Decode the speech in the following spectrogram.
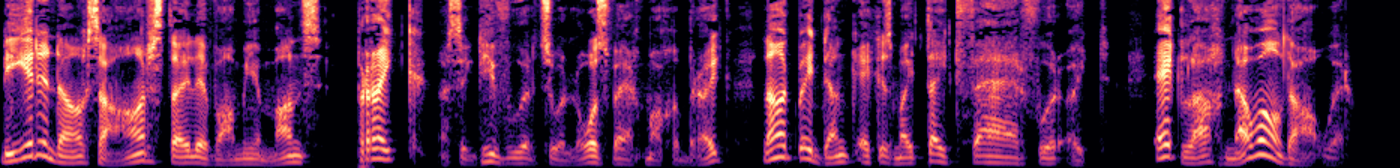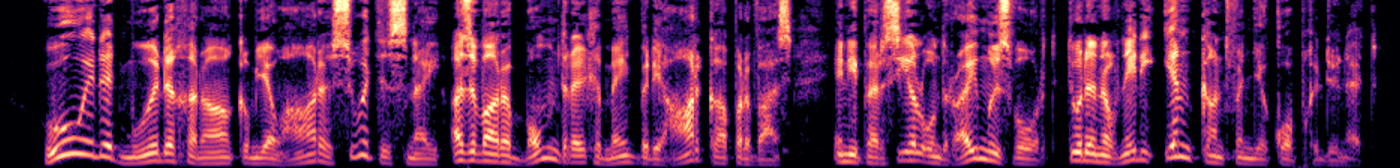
Die hedendaagse haarstyle waarmee mans pryk, as ek die woord so losweg mag gebruik, laat my dink ek is my tyd ver vooruit. Ek lag nou al daaroor. Hoe het dit mode geraak om jou hare so te sny asof daar 'n bomdreigement by die haarkapper was en die perseel ontruim moes word toe hulle nog net die een kant van jou kop gedoen het?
